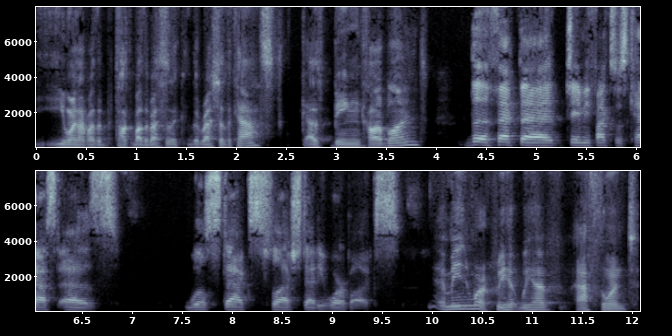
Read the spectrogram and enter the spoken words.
You want to talk about the, talk about the rest of the, the rest of the cast as being colorblind? The fact that Jamie Foxx was cast as Will Stacks slash Daddy Warbucks. I mean, it works. We have, we have affluent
